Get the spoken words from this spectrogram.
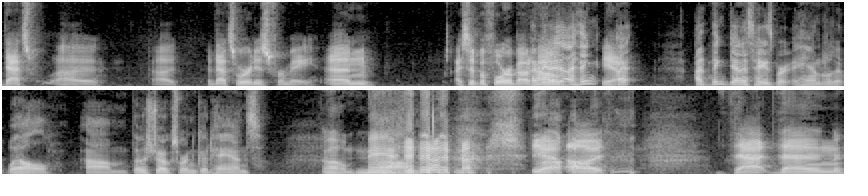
that's uh, uh, that's where it is for me. And I said before about I how mean, I, I think yeah. I, I think Dennis Haysbert handled it well. Um, those jokes were in good hands. Oh man. Um, yeah. Uh, that then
